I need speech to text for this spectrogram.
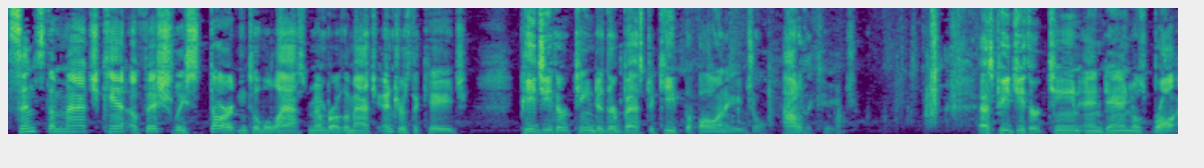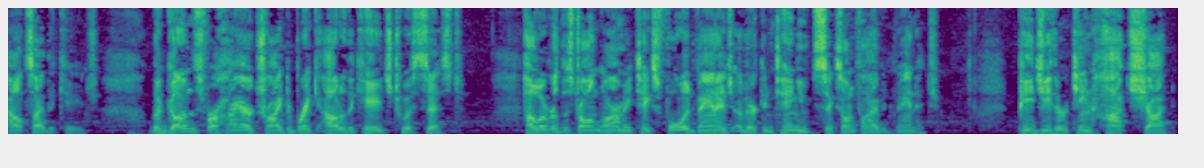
Since the match can't officially start until the last member of the match enters the cage, PG 13 did their best to keep the fallen angel out of the cage. As PG 13 and Daniels brawl outside the cage, the guns for hire tried to break out of the cage to assist. However, the strong army takes full advantage of their continued 6 on 5 advantage. PG 13 hot shot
